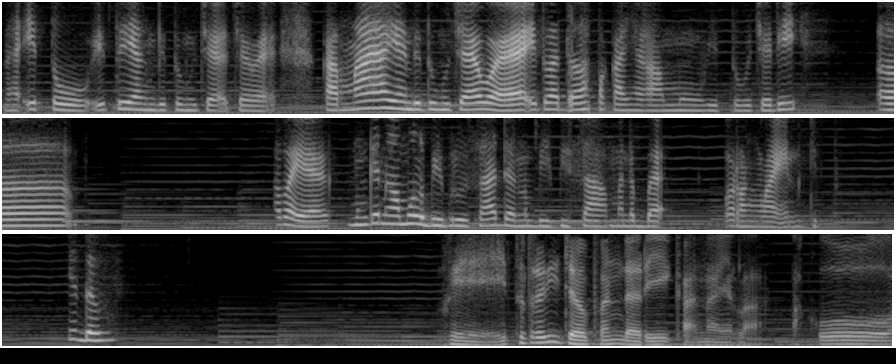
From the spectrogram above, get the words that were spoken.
Nah itu itu yang ditunggu cewek-cewek. Karena yang ditunggu cewek itu adalah pekannya kamu gitu. Jadi uh, apa ya mungkin kamu lebih berusaha dan lebih bisa menebak orang lain gitu gitu Oke, itu tadi jawaban dari Kak Naila. Aku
